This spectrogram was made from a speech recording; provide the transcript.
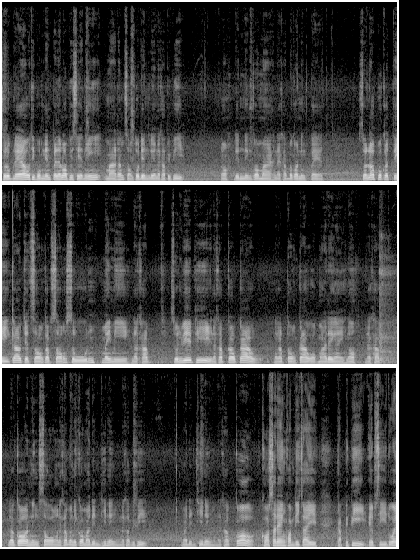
สรุปแล้วที่ผมเน้นไปในรอบพิเศษนี้มาทั้ง 2 ตัวเด่นเลยนะครับพี่ๆเนาะเด่น 1 ก็มานะครับแล้วก็ 18 ส่วนรอบปกติ 972 กับ 20 ไม่มีนะครับ ส่วน VIP นะครับ 99 นะครับตอง 9 ออกมาได้ไงเนาะนะครับ แล้วก็ 12 นะครับ อันนี้ก็มาเด่นที่ 1 นะครับพี่ๆมาเด่นที่ 1 นะครับ ก็ขอแสดงความดีใจกับพี่ๆ FC ด้วย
